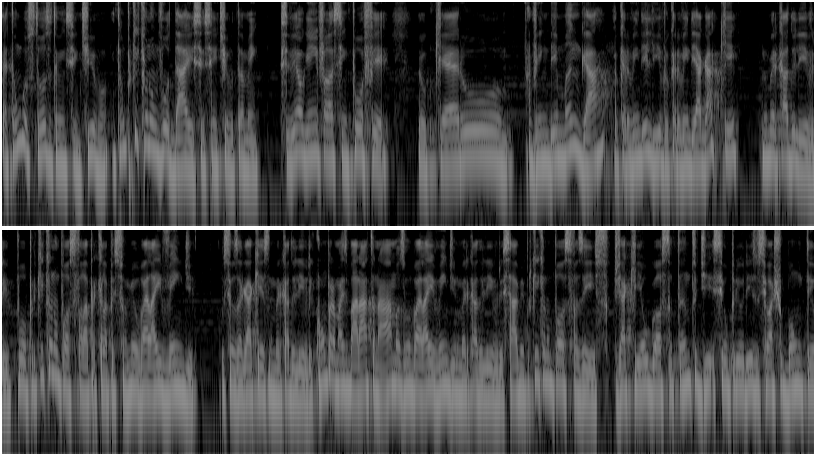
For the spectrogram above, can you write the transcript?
é tão gostoso ter um incentivo, então por que, que eu não vou dar esse incentivo também? Se vem alguém e fala assim, pô, Fê, eu quero vender mangá, eu quero vender livro, eu quero vender HQ no Mercado Livre. Pô, por que, que eu não posso falar para aquela pessoa, meu, vai lá e vende? Os seus HQs no Mercado Livre. Compra mais barato na Amazon, vai lá e vende no Mercado Livre, sabe? Por que, que eu não posso fazer isso? Já que eu gosto tanto de, se eu priorizo, se eu acho bom ter,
